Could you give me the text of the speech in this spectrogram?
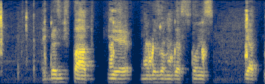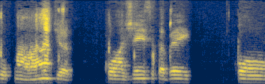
A Rede Brasil de Fato, que é uma das organizações que atua com a mídia, com a agência também, com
